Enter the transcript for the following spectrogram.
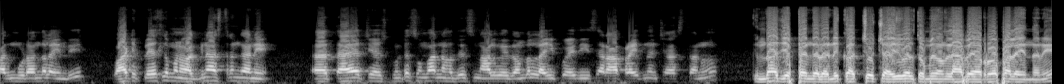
పదమూడు వందలు అయింది వాటి ప్లేస్లో మనం అగ్నాస్త్రం కానీ తయారు చేసుకుంటే సుమారు నాకు తెలిసి నాలుగు ఐదు వందలు అయిపోయేది ఈసారి ఆ ప్రయత్నం చేస్తాను. కింద చెప్పాం కదండి ఖర్చు వచ్చి ఐదు వేల తొమ్మిది వందల యాభై ఆరు రూపాయలు అయిందని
